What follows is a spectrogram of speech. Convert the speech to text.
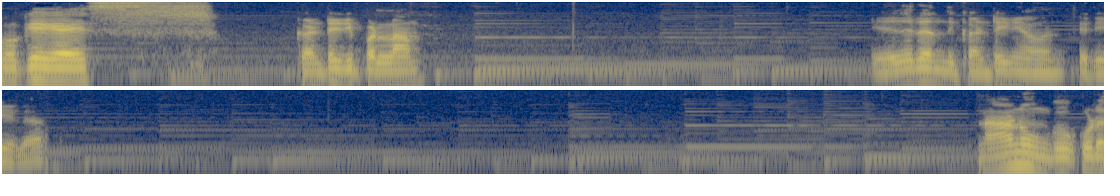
ஓகே கைஸ் கண்டினியூ பண்ணலாம். எதுல இருந்து கண்டினியூ ஆகும்னு தெரியல. நானும் உங்க கூட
